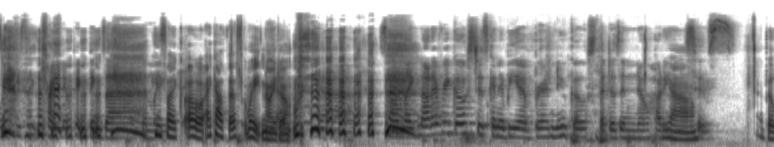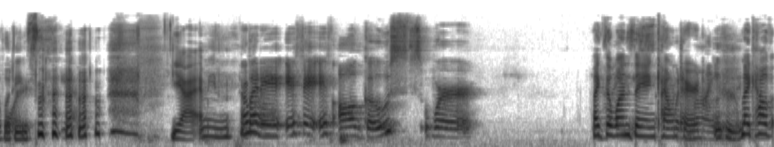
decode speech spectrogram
where he's like trying to pick things up and like. he's like, "Oh, I got this." Wait, no, Yeah. I don't. yeah. So like, not every ghost is going to be a brand new ghost that doesn't know how to Yeah. use his Abilities. Yeah. yeah, I mean, oh, But overall- i if it, if all ghosts were Like the ones they nice, I wouldn't encountered. Mm-hmm. Mm-hmm. Like how,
